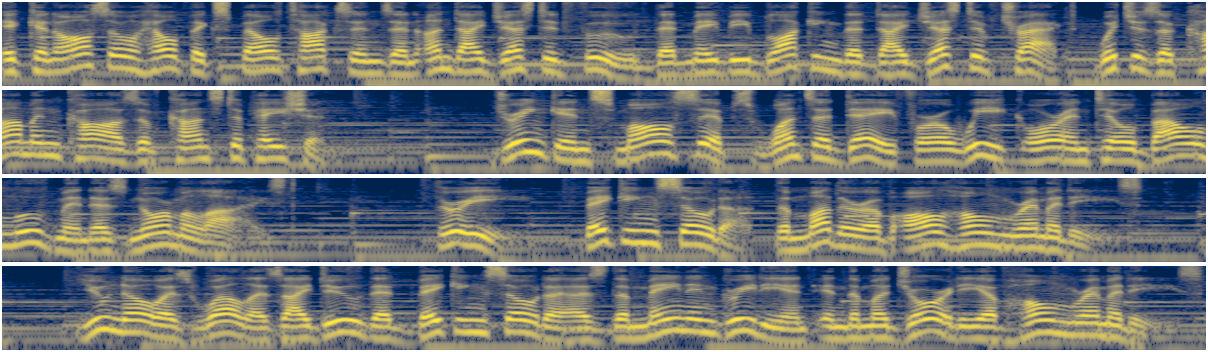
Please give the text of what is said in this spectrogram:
It can also help expel toxins and undigested food that may be blocking the digestive tract, which is a common cause of constipation. Drink in small sips once a day for a week or until bowel movement is normalized. 3. Baking soda, the mother of all home remedies. You know as well as I do that baking soda is the main ingredient in the majority of home remedies.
